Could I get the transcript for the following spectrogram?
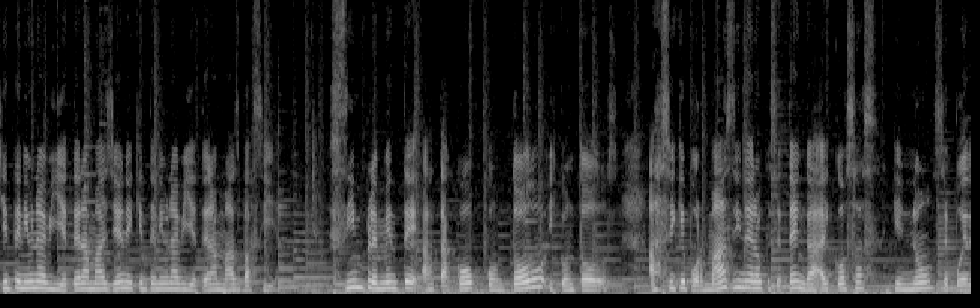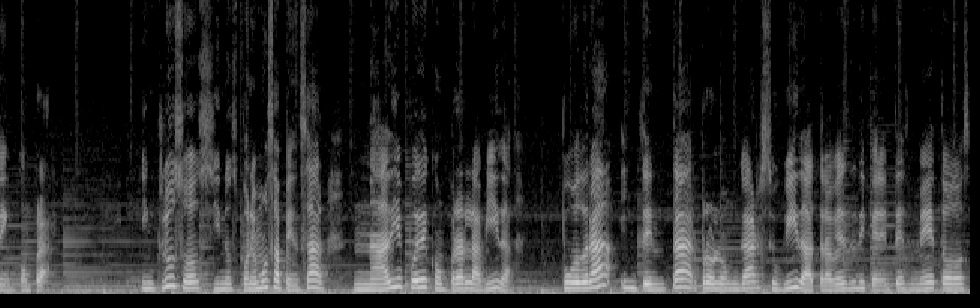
quién tenía una billetera más llena y quién tenía una billetera más vacía simplemente atacó con todo y con todos. Así que por más dinero que se tenga, hay cosas que no se pueden comprar. Incluso si nos ponemos a pensar, nadie puede comprar la vida, podrá intentar prolongar su vida a través de diferentes métodos,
